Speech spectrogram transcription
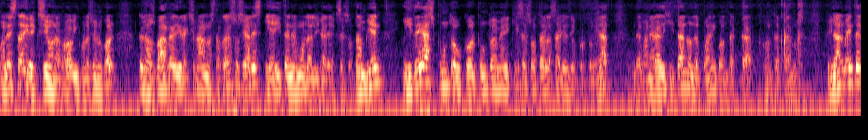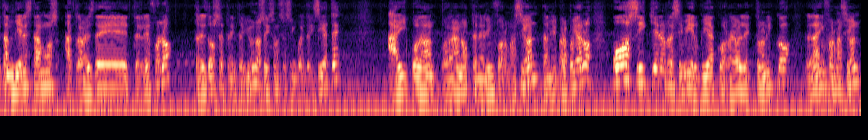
con esta dirección, arroba vinculación UCOL, los va a redireccionar a nuestras redes sociales y ahí tenemos la liga de acceso. También ideas.ucol.mx es otra de las áreas de oportunidad de manera digital donde pueden contactar, contactarnos. Finalmente también estamos a través de teléfono 312-31-611-57. Ahí podrán, podrán obtener información también para apoyarlo. O si quieren recibir vía correo electrónico la información,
